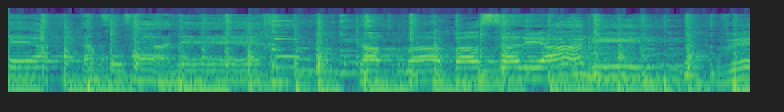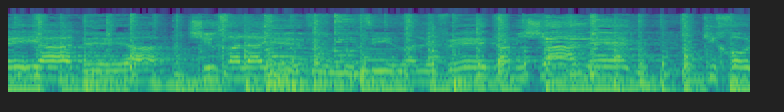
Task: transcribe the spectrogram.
וכפיה תמכופה לך. כפה פרסליאני וידיה שילחה ליבל הוצירה לביתה משלג ככל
